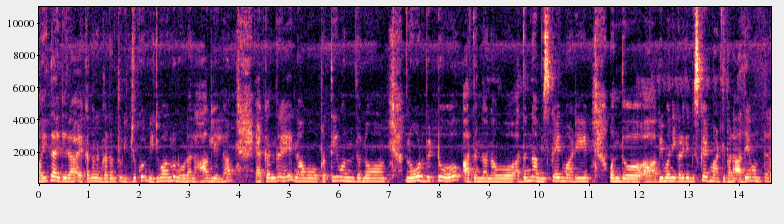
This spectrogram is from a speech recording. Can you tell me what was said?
ಬೈತಾ ಇದ್ದೀರಾ? ಯಾಕಂದರೆ ನನಗೆ ಅದಂತೂ ನಿಜಕ್ಕೂ ನಿಜವಾಗ್ಲೂ ನೋಡಲು ಆಗಲಿಲ್ಲ. ಯಾಕಂದರೆ ನಾವು ಪ್ರತಿಯೊಂದನ್ನು ನೋಡಿಬಿಟ್ಟು ಅದನ್ನು ನಾವು ಅದನ್ನು ಮಿಸ್ಗೈಡ್ ಮಾಡಿ, ಒಂದು ಅಭಿಮಾನಿಗಳಿಗೆ ಮಿಸ್ಗೈಡ್ ಮಾಡ್ತೀವಲ್ಲ, ಅದೇ ಒಂಥರ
